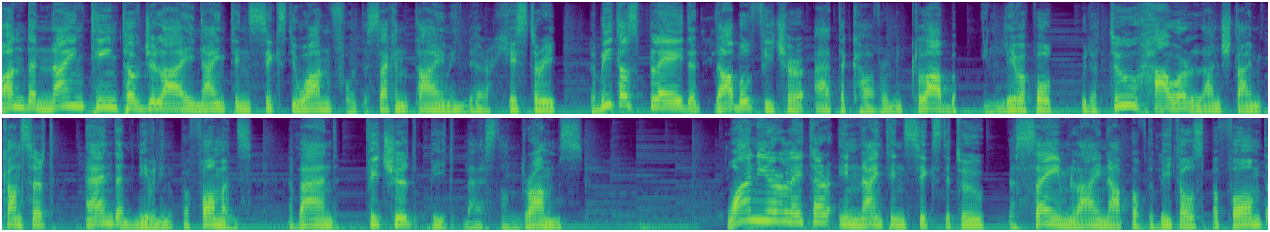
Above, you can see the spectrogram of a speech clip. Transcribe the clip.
On the 19th of July 1961, for the second time in their history, the Beatles played a double feature at the Cavern Club in Liverpool with a two-hour lunchtime concert and an evening performance. The band featured Pete Best on drums. One year later, in 1962, the same lineup of the Beatles performed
